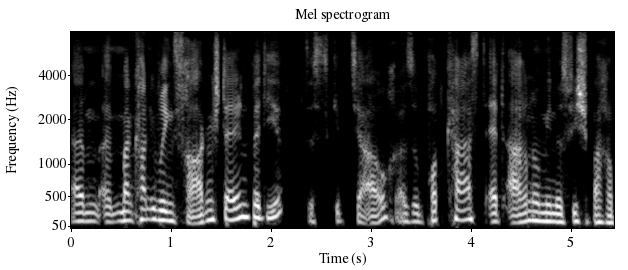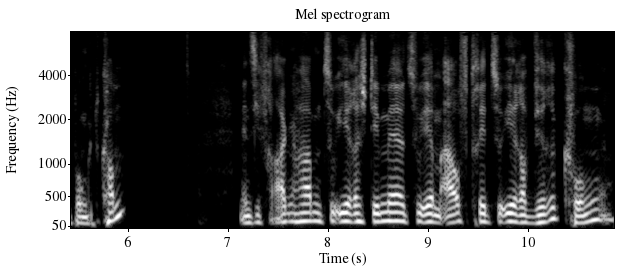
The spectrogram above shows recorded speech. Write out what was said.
Ähm, äh, man kann übrigens Fragen stellen bei dir. Das gibt's ja auch. Also podcast at arno-fischbacher.com. Wenn Sie Fragen haben zu Ihrer Stimme, zu Ihrem Auftritt, zu Ihrer Wirkung,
